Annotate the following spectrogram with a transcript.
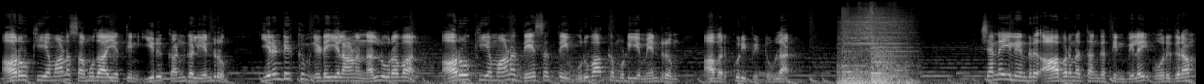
ஆரோக்கியமான சமுதாயத்தின் இரு கண்கள் என்றும் இரண்டிற்கும் இடையிலான நல்லுறவால் ஆரோக்கியமான தேசத்தை உருவாக்க முடியும் என்றும் அவர் குறிப்பிட்டுள்ளார். சென்னையில் இன்று ஆபரண தங்கத்தின் விலை ஒரு கிராம்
